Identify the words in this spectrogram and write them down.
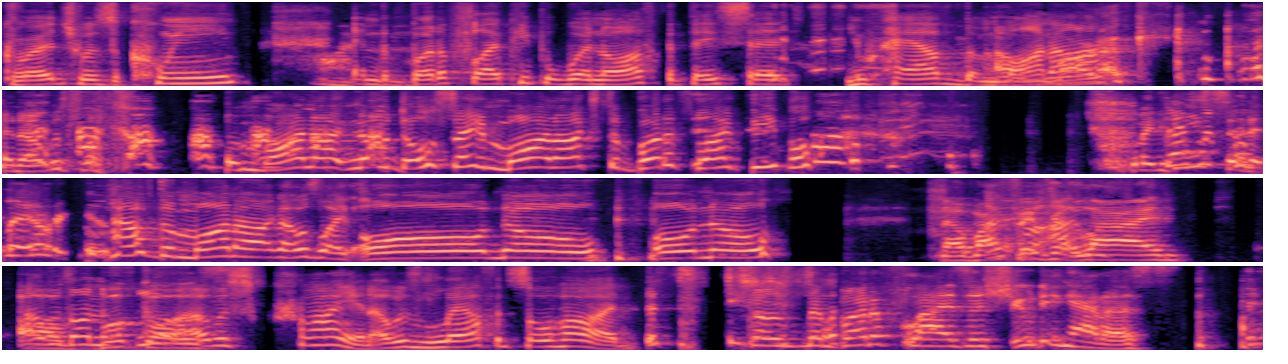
Grudge was a queen, and the Butterfly People went off, but they said you have the Oh, monarch, and I was like, the monarch? No, don't say monarchs to Butterfly People. when That he was said it, hilarious. you have the monarch. I was like, oh no, oh no. Now my I favorite I was- line. I was on the floor. I was crying. I was laughing so hard. Because the butterflies are shooting at us. And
